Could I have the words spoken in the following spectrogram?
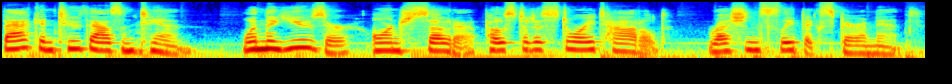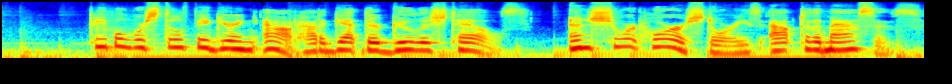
Back in 2010, when the user, Orange Soda, posted a story titled Russian Sleep Experiment, people were still figuring out how to get their ghoulish tales and short horror stories out to the masses.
